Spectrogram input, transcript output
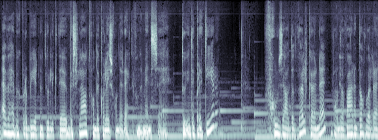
En we hebben geprobeerd natuurlijk de besluit van de College van de Rechten van de Mensen te interpreteren. Hoe zou dat wel kunnen? Want er waren toch wel eh,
